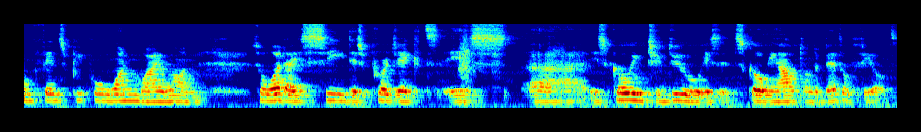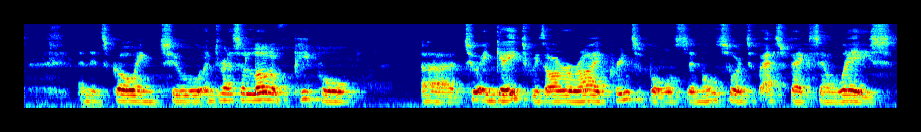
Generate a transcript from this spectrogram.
convince people one by one. So what I see this project is uh, is going to do is it's going out on the battlefield, and it's going to address a lot of people uh, to engage with RRI principles in all sorts of aspects and ways,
